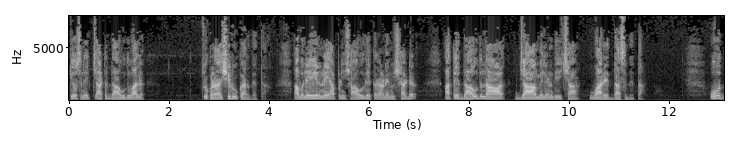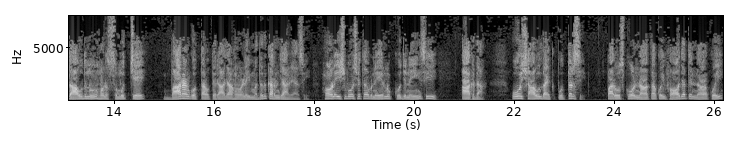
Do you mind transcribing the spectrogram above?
ਕਿ ਉਸਨੇ ਝਟ ਦਾਊਦ ਵੱਲ ਝੁਕਣਾ ਸ਼ੁਰੂ ਕਰ ਦਿੱਤਾ। ਅਬਨੇਰ ਨੇ ਆਪਣੀ ਸ਼ਾਉਲ ਦੇ ਘਰਾਣੇ ਨੂੰ ਛੱਡ ਅਤੇ ਦਾਊਦ ਨਾਲ ਜਾ ਮਿਲਣ ਦੀ ਇੱਛਾ ਬਾਰੇ ਦੱਸ ਦਿੱਤਾ। ਉਹ ਦਾਊਦ ਨੂੰ ਹੁਣ ਸਮੁੱਚੇ 12 ਗੋਤਾਂ ਉੱਤੇ ਰਾਜਾ ਹੋਣ ਲਈ ਮਦਦ ਕਰਨ ਜਾ ਰਿਹਾ ਸੀ। ਹੁਣ ਇਸ਼ਬੋਸ਼ਤ ਅਬਨੇਰ ਨੂੰ ਕੁਝ ਨਹੀਂ ਸੀ ਆਖਦਾ। ਉਹ ਸ਼ਾਉਲ ਦਾ ਇੱਕ ਪੁੱਤਰ ਸੀ, ਪਰ ਉਸ ਕੋਲ ਨਾ ਤਾਂ ਕੋਈ ਫੌਜ ਅਤੇ ਨਾ ਕੋਈ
